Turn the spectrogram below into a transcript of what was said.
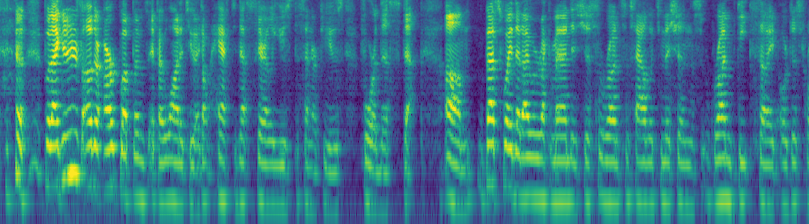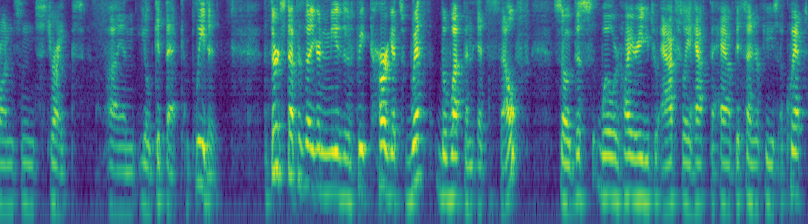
but I can use other arc weapons if I wanted to. I don't have to necessarily use the centrifuse for this step. Um, best way that I would recommend is just to run some salvage missions, run deep sight, or just run some strikes, uh, and you'll get that completed. The third step is that you're going to need to defeat targets with the weapon itself. So this will require you to actually have to have the centrifuse equipped.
